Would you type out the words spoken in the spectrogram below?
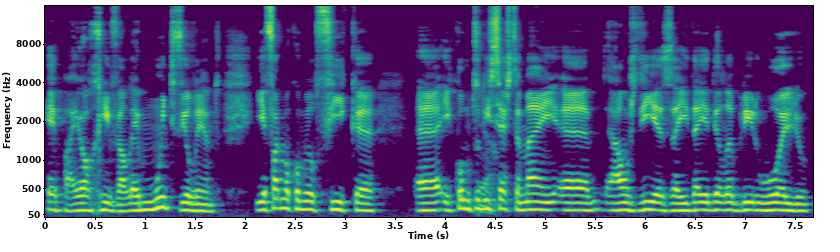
Epá, é horrível, é muito violento. E a forma como ele fica, uh, e como tu yeah. disseste também uh, há uns dias, a ideia dele abrir o olho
